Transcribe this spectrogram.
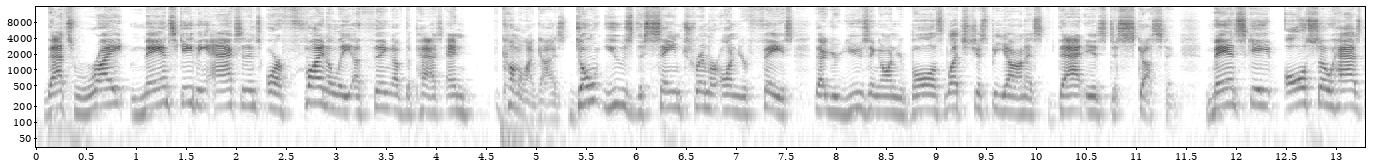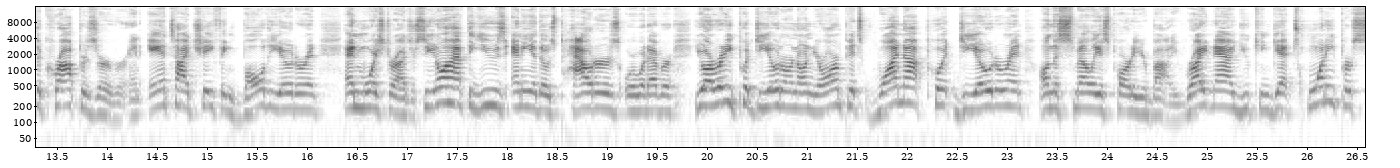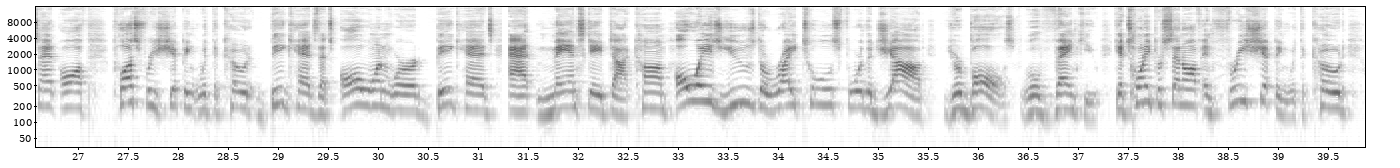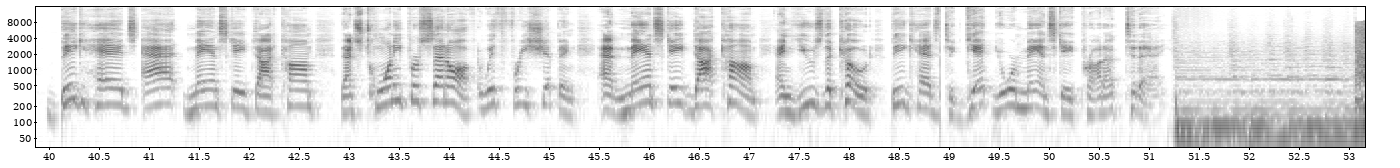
That's right, manscaping accidents are finally a thing of the past. And come on, guys, don't use the same trimmer on your face that you're using on your balls. Let's just be honest, that is disgusting. Manscaped also has the crop preserver, an anti chafing ball deodorant and moisturizer. So you don't have to use any of those powders or whatever. You already put deodorant on your armpits. Why not put deodorant on the smelliest part of your body? Right now, you can get 20% off plus free shipping with the code BIGHEADS. That's all one word, BIGHEADS at manscaped.com. Always use the right tools for the job. Your balls will thank you. Get 20% off and free shipping with the code BIGHEADS at manscaped.com. That's 20% off with free shipping at manscaped.com and use the code BIGHEADS to get your Manscaped product today.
